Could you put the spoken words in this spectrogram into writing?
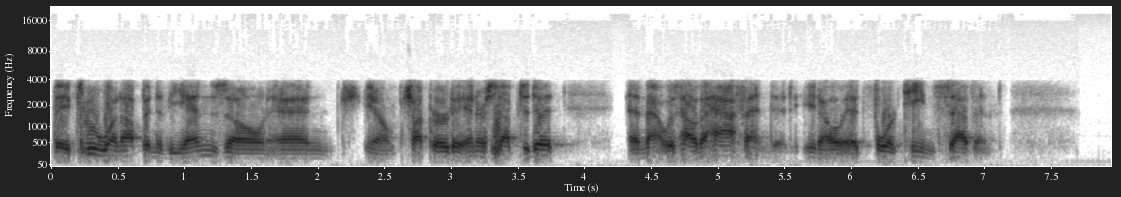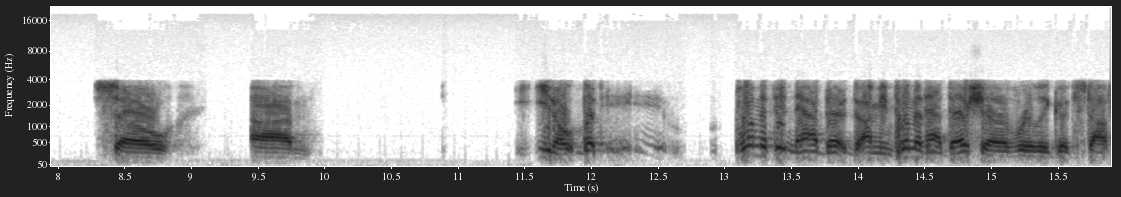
they threw one up into the end zone, and you know Chuck Erda intercepted it, and that was how the half ended. You know, at 14-7. So, um, you know, but Plymouth didn't have their. I mean, Plymouth had their share of really good stuff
